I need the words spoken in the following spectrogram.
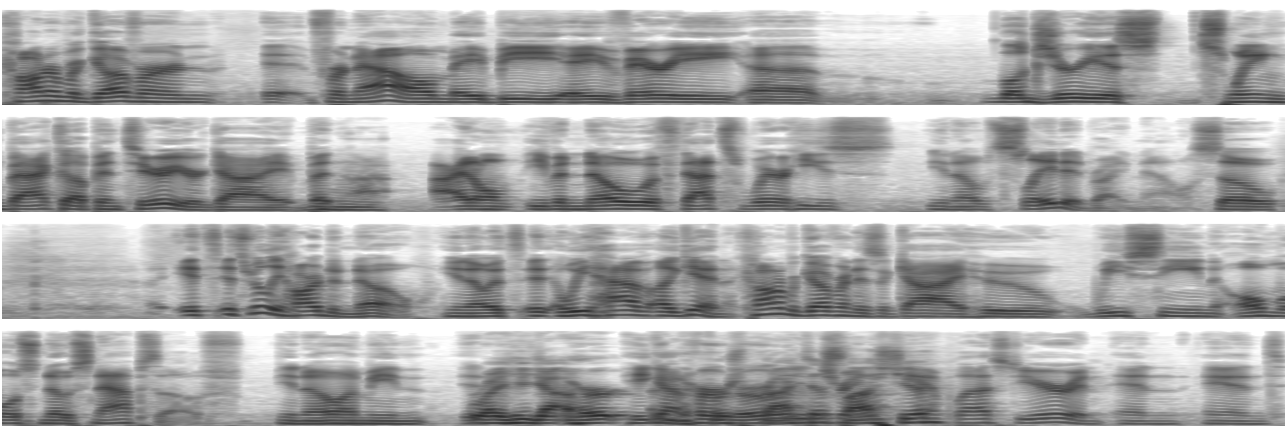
Connor McGovern eh, for now may be a very uh, luxurious swing backup interior guy, but I, I don't even know if that's where he's you know slated right now. So it's it's really hard to know. You know, it's it, we have again Connor McGovern is a guy who we've seen almost no snaps of. You know, I mean, it- right? He got hurt. he in got the hurt first early practice training last year. camp last year, and and and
